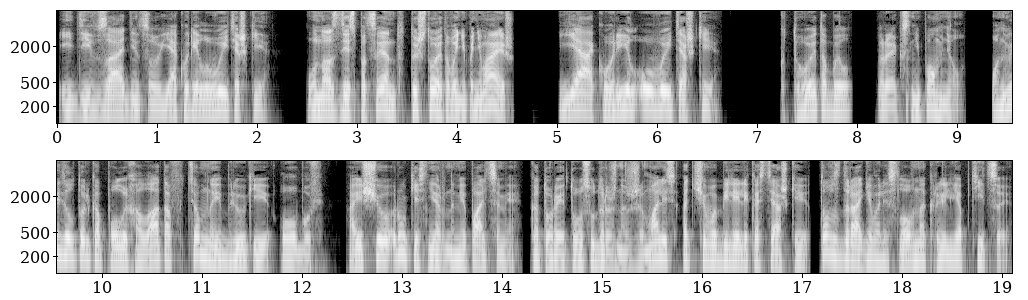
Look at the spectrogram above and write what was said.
«Иди в задницу, я курил у вытяжки». «У нас здесь пациент, ты что, этого не понимаешь?» «Я курил у вытяжки». Кто это был? Рекс не помнил. Он видел только полы халатов, темные брюки, обувь. А еще руки с нервными пальцами, которые то судорожно сжимались, от чего белели костяшки, то вздрагивали, словно крылья птицы.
